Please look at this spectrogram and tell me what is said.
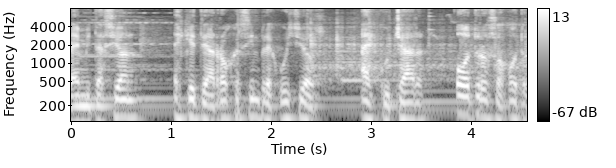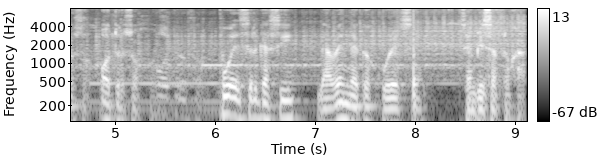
La invitación es que te arrojes sin prejuicios a escuchar otros ojos, otros ojos, otros ojos. Puede ser que así la venda que oscurece se empiece a aflojar.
